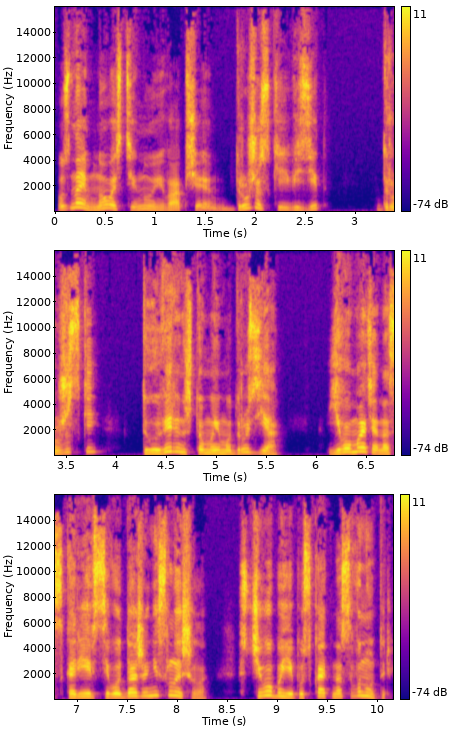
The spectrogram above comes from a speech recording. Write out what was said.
Узнаем новости, ну и вообще дружеский визит». «Дружеский? Ты уверен, что мы ему друзья? Его мать о нас, скорее всего, даже не слышала. С чего бы ей пускать нас внутрь?»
